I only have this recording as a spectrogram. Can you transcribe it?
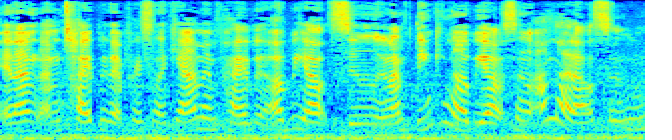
And I'm, I'm typing that person like, yeah, I'm in private. I'll be out soon. And I'm thinking I'll be out soon. I'm not out soon.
